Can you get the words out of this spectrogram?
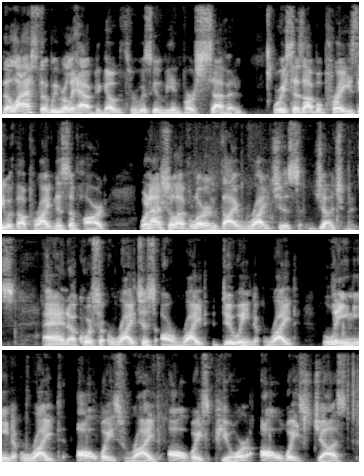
the last that we really have to go through is going to be in verse 7, where he says, I will praise thee with uprightness of heart when I shall have learned thy righteous judgments. And of course, righteous are right doing, right leaning, right, always right, always pure, always just.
